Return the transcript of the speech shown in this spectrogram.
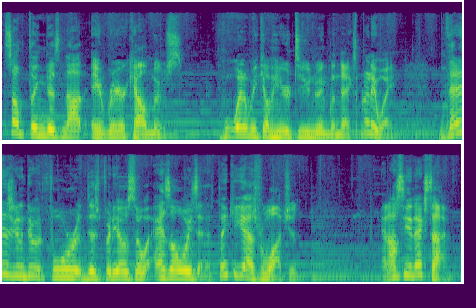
something that's not a rare cow moose when we come here to New England next. But anyway, that is going to do it for this video. So as always, thank you guys for watching and I'll see you next time.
